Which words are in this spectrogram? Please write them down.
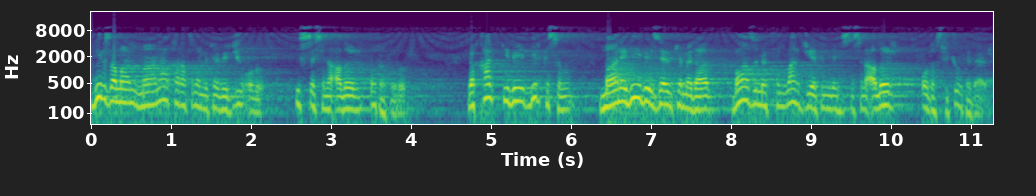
bir zaman mana tarafına müteveccih olur. hissesini alır, o da durur. Ve kalp gibi bir kısım manevi bir zevke medar bazı mefhumlar cihetinde hissesini alır, o da sükut eder.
